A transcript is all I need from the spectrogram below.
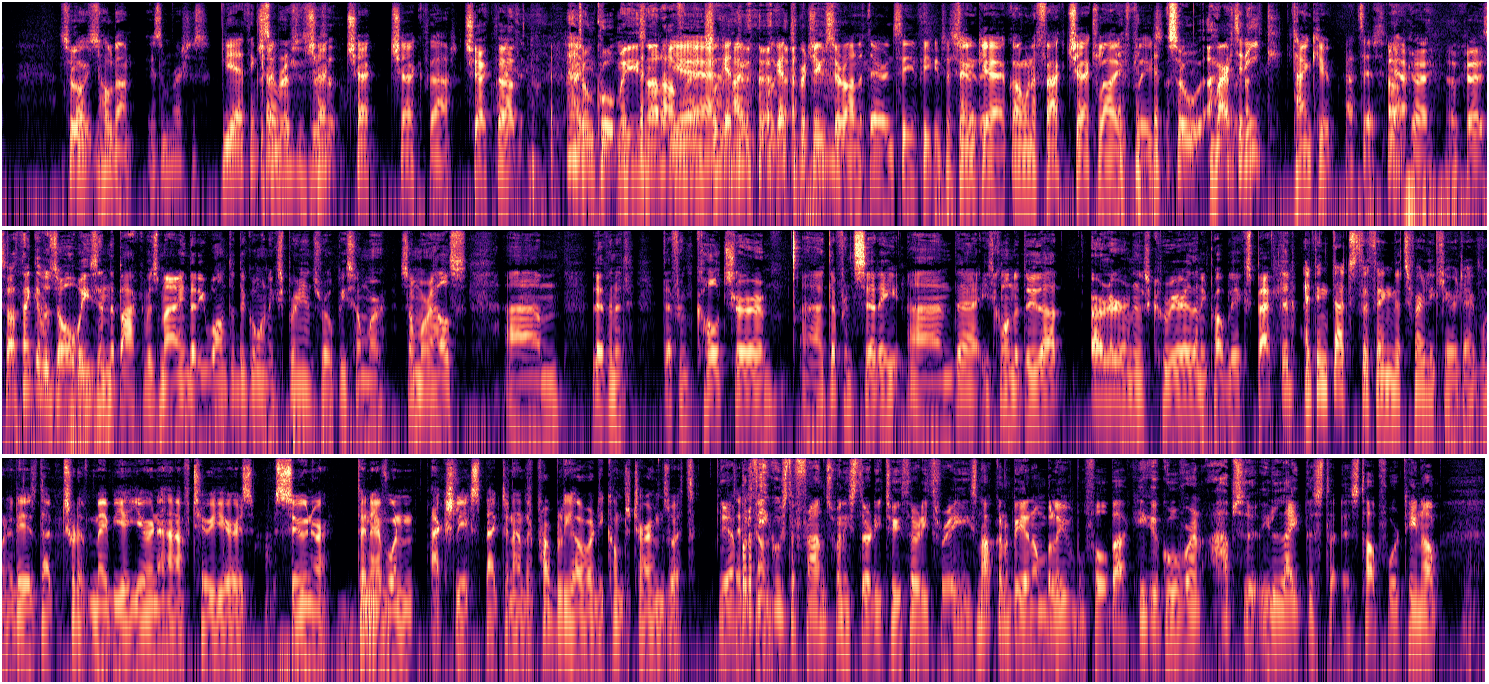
So oh, hold on, is it Mauritius? Yeah, I think Is so. it Mauritius, is check, it? check, check that. Check that. Don't quote me. He's not half Yeah. We'll get, the, we'll get the producer on it there and see if he can just. Think, get yeah, I want to fact check live, please. So. Martinique. Thank you. That's it. Yeah. Okay, okay. So I think it was always in the back of his mind that he wanted to go and experience rugby somewhere, somewhere else, um, live in a different culture, uh, different city, and uh, he's going to do that earlier in his career than he probably expected. I think that's the thing that's fairly clear to everyone. It is that sort of maybe a year and a half, two years sooner than hmm. everyone actually expected and had probably already come to terms with. Yeah, but if he goes to France when he's 32, 33, he's not going to be an unbelievable fullback. He could go over and absolutely light this t- his top 14 up.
